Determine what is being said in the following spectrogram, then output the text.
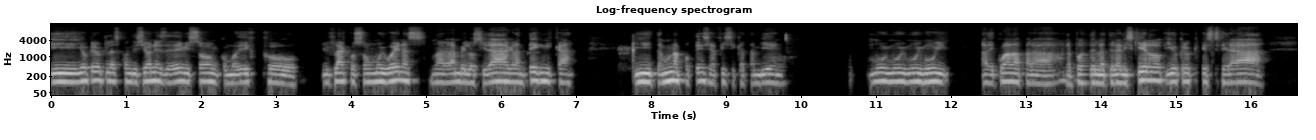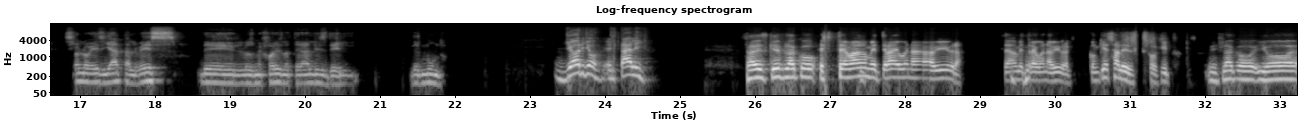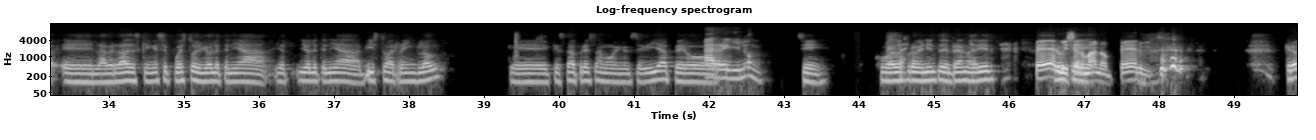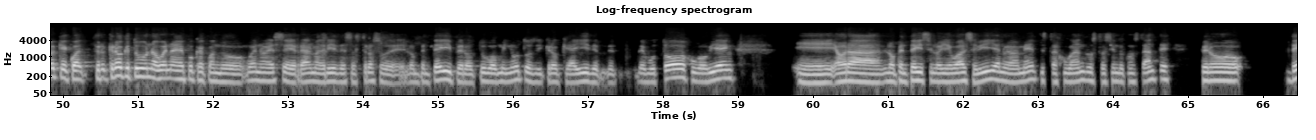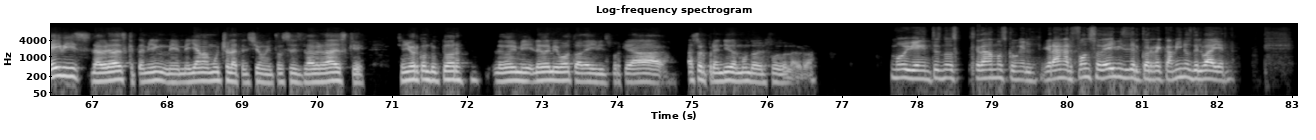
Y yo creo que las condiciones de Davis son, como dijo el flaco, son muy buenas. Una gran velocidad, gran técnica y una potencia física también muy, muy, muy, muy adecuada para la del lateral izquierdo y yo creo que será, si no lo es ya, tal vez de los mejores laterales del, del mundo. Giorgio, el Tali. ¿Sabes qué, flaco? Este man me trae buena vibra. Este man me trae buena vibra. ¿Con quién sales, Ojito? Mi flaco, yo eh, la verdad es que en ese puesto yo le tenía, yo, le tenía visto a Renglón, que, que está a préstamo en el Sevilla, pero... A Reguilón. Sí, jugador proveniente del Real Madrid. Pervis, hermano, Pervis. creo que creo que tuvo una buena época cuando, bueno, ese Real Madrid desastroso de Lopetegui, pero tuvo minutos y creo que ahí debutó, jugó bien. Eh, ahora Lopetegui se lo llevó al Sevilla nuevamente, está jugando, está siendo constante, pero Davis, la verdad es que también me, llama mucho la atención. Entonces, la verdad es que, señor conductor, le doy mi, le doy mi voto a Davis porque ha, ha sorprendido al mundo del fútbol, la verdad. Muy bien, entonces nos quedamos con el gran Alfonso Davis del Correcaminos del Bayern.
